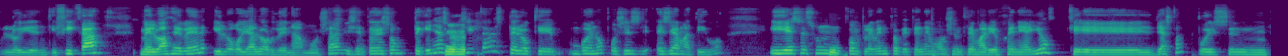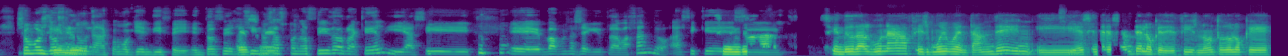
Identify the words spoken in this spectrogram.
identifica, me lo hace ver y luego ya lo ordenamos, ¿sabes? Entonces son pequeñas cositas, pero que, bueno, pues es, es llamativo. Y ese es un complemento que tenemos entre María Eugenia y yo, que ya está, pues somos dos en una, como quien dice. Entonces, así nos has conocido, Raquel, y así eh, vamos a seguir trabajando. Así que. Sin duda, alguna, hacéis muy buen tándem y es interesante lo que decís, ¿no? Todo lo que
